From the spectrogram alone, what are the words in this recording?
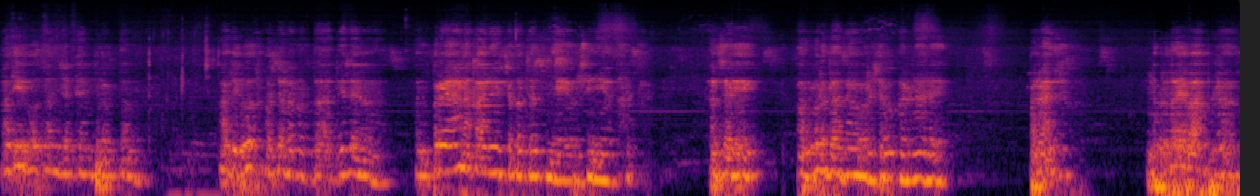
अधिभूतम जगम प्रक्तम अधिभूत पचला म्हणतात अधिदैव पण प्रयाण कार्य जगतच नाही असं असे अमृताचा वर्षाव करणारे परत दुर्दैव आपलं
